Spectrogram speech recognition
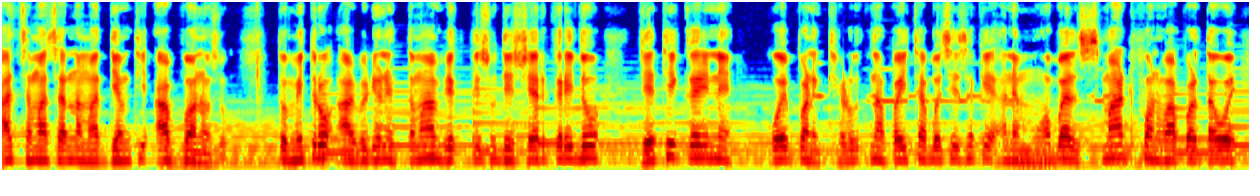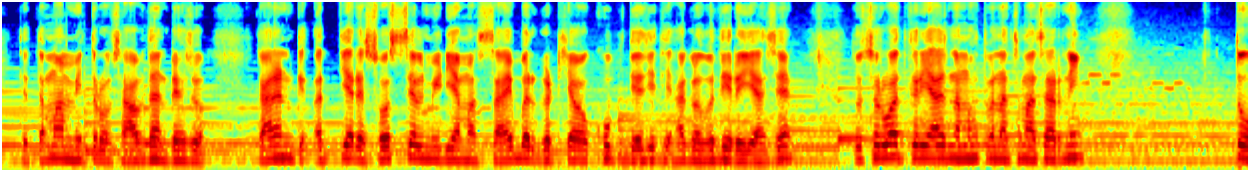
આ સમાચારના માધ્યમથી આપવાનો છું. તો મિત્રો, આ વિડીયોને તમામ વ્યક્તિ સુધી શેર કરી દો, જેથી કરીને કોઈ પણ ખેડૂતના પૈસા બચી શકે અને મોબાઈલ, સ્માર્ટફોન વાપરતા હોય તે તમામ મિત્રો સાવધાન રહેજો. કારણ કે અત્યારે સોશિયલ મીડિયામાં સાયબર ગઠિયાઓ ખૂબ તેજીથી આગળ વધી રહ્યા છે. તો શરૂઆત કરીએ આજના મહત્વના સમાચારની. તો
